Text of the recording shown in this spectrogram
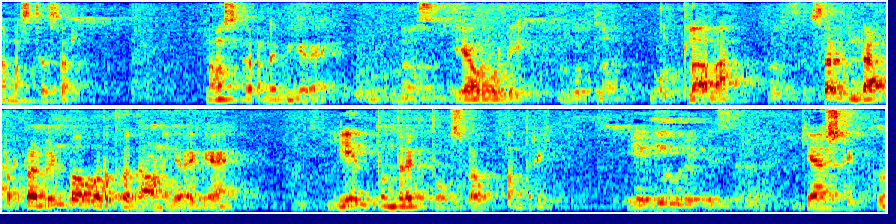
ನಮಸ್ತೆ ಸರ್. ನಮಸ್ಕಾರ ನಿಮಗೆ ಯಾವ ಊರಿ ಗುತ್ಲ ಅಲ್ಲ? ಸರ್. ಡಾಕ್ಟರ್ ಪ್ರವೀಣ್ ಬಾಬು ಅವ್ರ ಹತ್ರ ದಾವಣಗೆರೆಗೆ ಏನು ತೊಂದರೆ ತೋರಿಸ್ಕೊಳಕ್ ಬಂದ್ರಿ ಎದಿ ಉರಿತೈತೆ ಸರ್. ಗ್ಯಾಸ್ಟ್ರಿಕ್ಕು?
